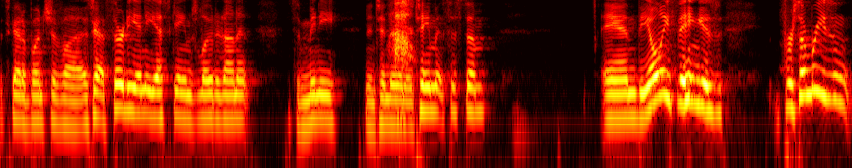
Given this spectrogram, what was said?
It's got a bunch of uh it's got 30 NES games loaded on it. It's a mini Nintendo Wow. Entertainment System. And the only thing is, for some reason,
